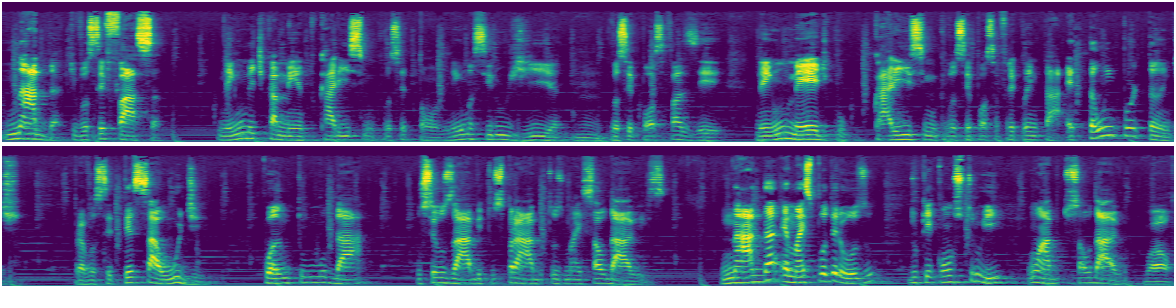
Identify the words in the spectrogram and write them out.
nada que você faça nenhum medicamento caríssimo que você tome, nenhuma cirurgia hum. que você possa fazer, nenhum médico caríssimo que você possa frequentar é tão importante para você ter saúde quanto mudar os seus hábitos para hábitos mais saudáveis. Nada é mais poderoso do que construir um hábito saudável. Uau.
